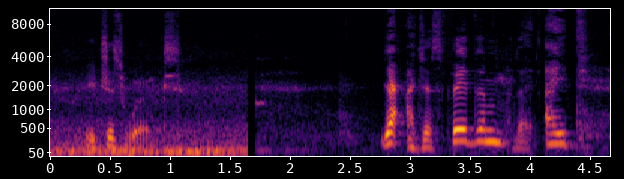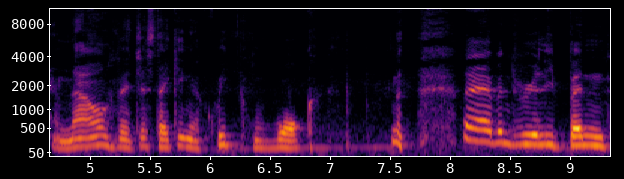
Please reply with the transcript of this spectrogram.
it just works yeah, I just fed them, they ate, and now they're just taking a quick walk. they haven't really been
